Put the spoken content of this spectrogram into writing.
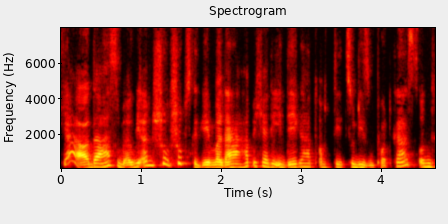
ja, da hast du mir irgendwie einen Schubs gegeben, weil da habe ich ja die Idee gehabt, auch die, zu diesem Podcast. Und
